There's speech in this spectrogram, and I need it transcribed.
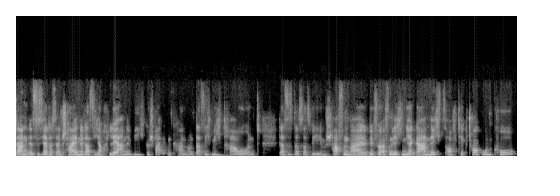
dann ist es ja das Entscheidende, dass ich auch lerne, wie ich gestalten kann und dass ich mich mhm. traue. Und das ist das, was wir eben schaffen, weil wir veröffentlichen ja gar nichts auf TikTok und Co,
